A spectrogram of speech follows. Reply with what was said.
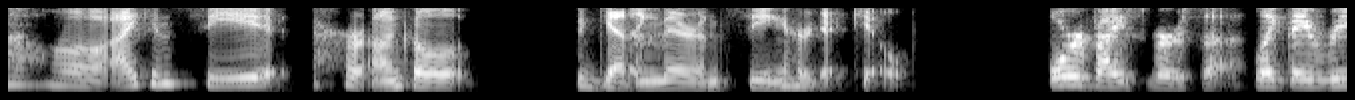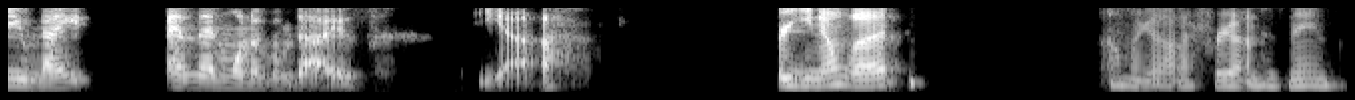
Oh, I can see her uncle getting there and seeing her get killed. or vice versa. Like they reunite and then one of them dies. Yeah. Or you know what? Oh my god, I've forgotten his name.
